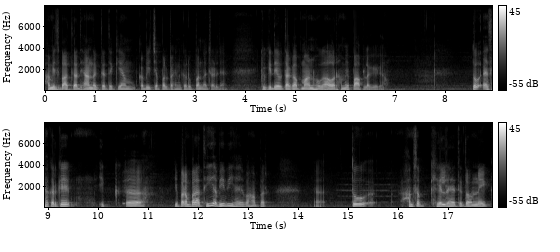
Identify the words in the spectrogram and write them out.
हम इस बात का ध्यान रखते थे कि हम कभी चप्पल पहनकर ऊपर ना चढ़ जाएँ, क्योंकि देवता का अपमान होगा और हमें पाप लगेगा। तो ऐसा करके एक ये परंपरा थी, अभी भी है वहाँ पर। तो हम सब खेल रहे थे तो हमने एक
